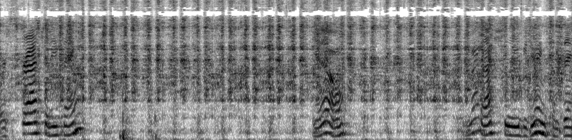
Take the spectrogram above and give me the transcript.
or scratch anything. You know, might actually be doing something.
